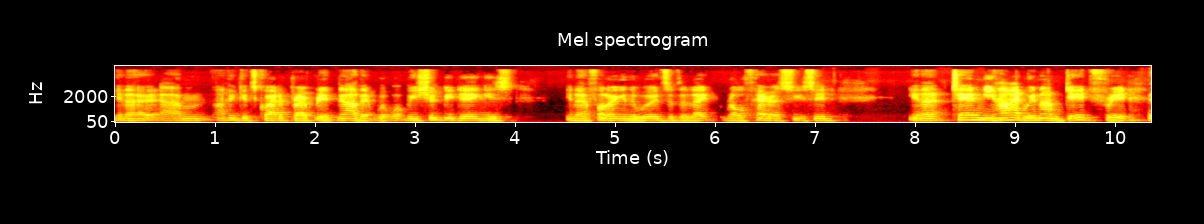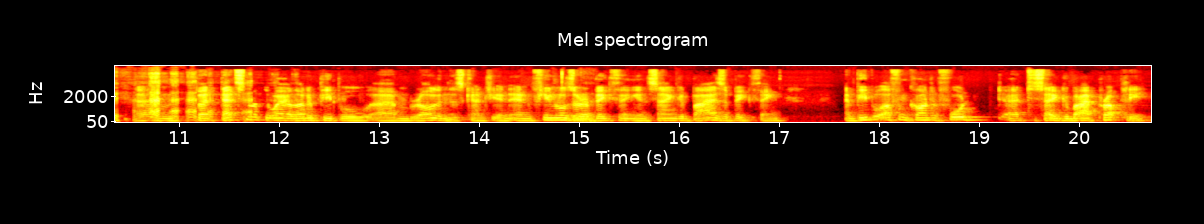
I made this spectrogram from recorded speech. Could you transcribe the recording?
you know, um, I think it's quite appropriate now that what we should be doing is, you know, following in the words of the late Rolf Harris, who said, you know, tan me hide when I'm dead, Fred. Um, but that's not the way a lot of people um, roll in this country. And, and funerals are yeah. a big thing, and saying goodbye is a big thing. And people often can't afford uh, to say goodbye properly.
